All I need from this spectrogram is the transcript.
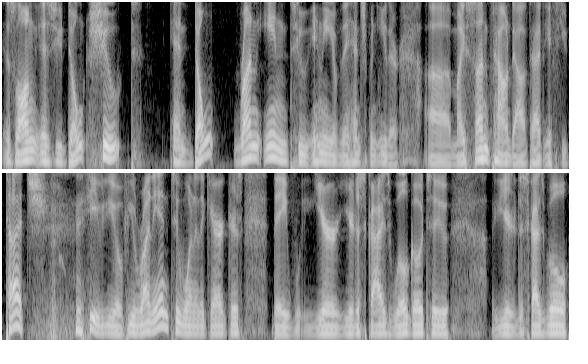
as long as you don't shoot and don't run into any of the henchmen either. Uh, my son found out that if you touch, you know, if you run into one of the characters, they your your disguise will go to your disguise will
